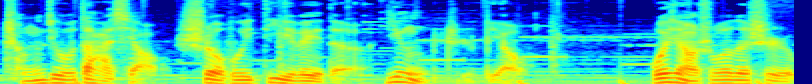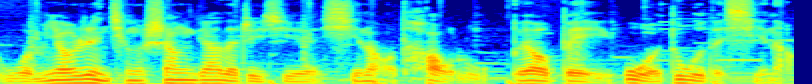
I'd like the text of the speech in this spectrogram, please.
成就大小、社会地位的硬指标。我想说的是，我们要认清商家的这些洗脑套路，不要被过度的洗脑。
